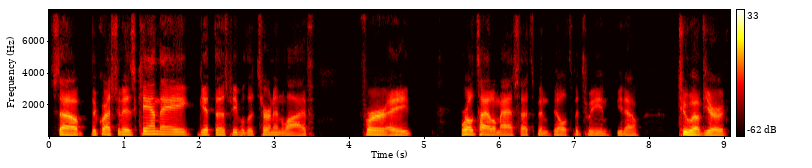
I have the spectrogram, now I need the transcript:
So the question is, can they get those people to turn in live for a world title match that's been built between you know two of your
